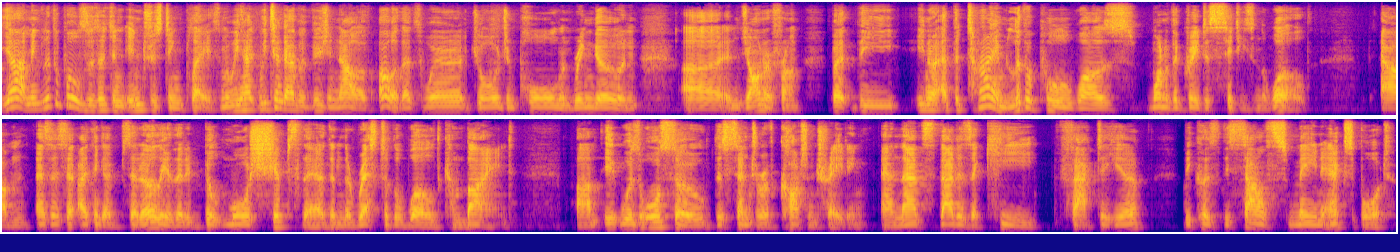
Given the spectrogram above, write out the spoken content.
Yeah, I mean, Liverpool's is such an interesting place. I mean, we we tend to have a vision now of oh, that's where George and Paul and Ringo and uh, and John are from. But the you know at the time, Liverpool was one of the greatest cities in the world. Um, as I said, I think I said earlier that it built more ships there than the rest of the world combined. Um, it was also the center of cotton trading, and that's that is a key factor here because the South's main export,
